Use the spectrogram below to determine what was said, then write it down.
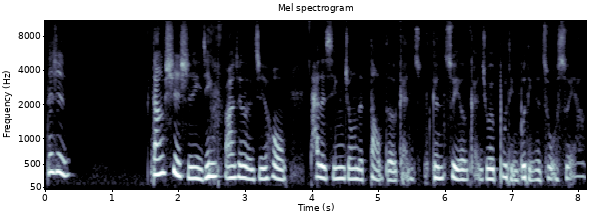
但是，当事实已经发生了之后，他的心中的道德感跟罪恶感就会不停不停的作祟啊！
